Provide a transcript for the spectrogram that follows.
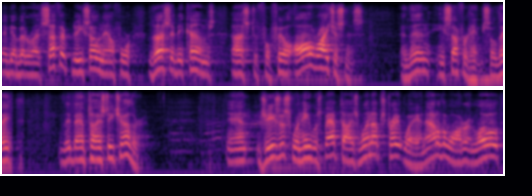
maybe I better write, Suffer it to be so now, for thus it becomes us to fulfill all righteousness and then he suffered him. So they, they baptized each other. And Jesus, when he was baptized, went up straightway and out of the water, and lo,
